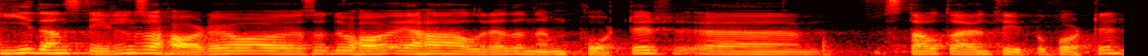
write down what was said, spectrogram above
I den stilen så har du jo du har, Jeg har allerede nevnt porter. Eh, stout er jo en type porter.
